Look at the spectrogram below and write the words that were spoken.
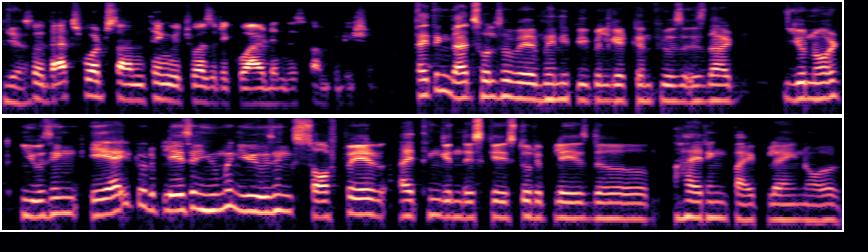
Yeah. So that's what something which was required in this competition. I think that's also where many people get confused. Is that you're not using AI to replace a human; you're using software. I think in this case to replace the hiring pipeline or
